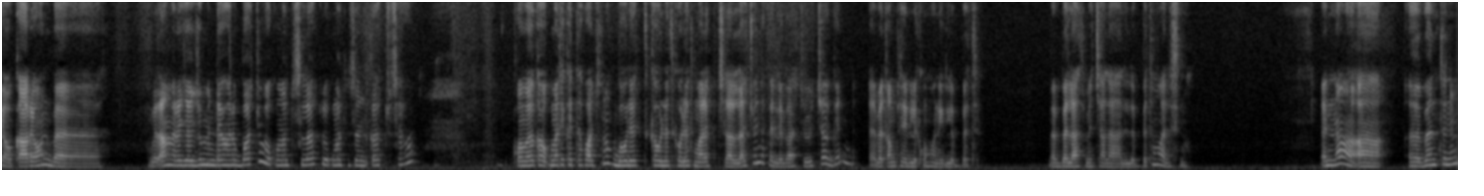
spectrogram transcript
ያው ቃሪያውን በጣም ረጃጅም እንዳይሆንባችሁ በቁመቱ ስላችሁ በቁመቱ ሰንጥቃችሁ ሳይሆን ቁመት የከተፋችሁት ነው። በሁለት ከሁለት ከሁለት ማለት ትችላላችሁ እንደፈለጋችሁ። ብቻ ግን በጣም ትልቅ መሆን የለበትም መበላት መቻል አለበት ማለት ነው። እና በእንትንም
